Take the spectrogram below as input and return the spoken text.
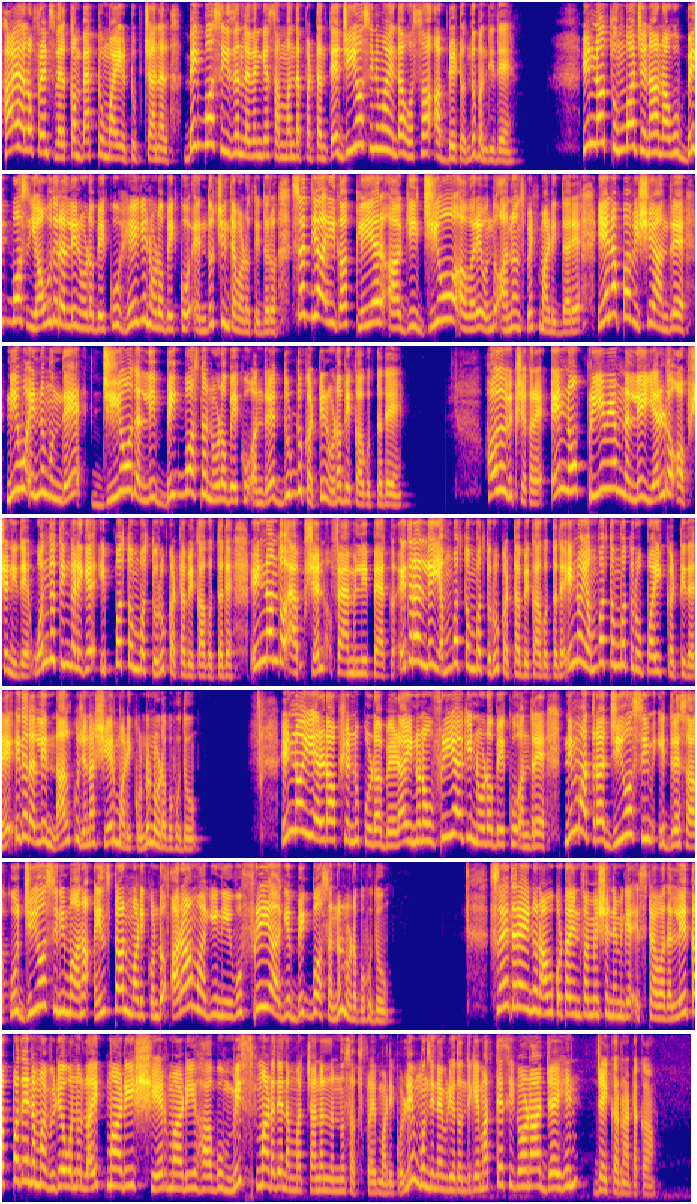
Hi hello friends welcome back to my YouTube channel big boss season ಲೆವೆನ್ಗೆ ಸಂಬಂಧಪಟ್ಟಂತೆ ಜಿಯೋ ಸಿನಿಮಾಯಿಂದ ಹೊಸ update ಒಂದು ಬಂದಿದೆ. ಇನ್ನು ತುಂಬ ಜನ ನಾವು ಬಿಗ್ ಬಾಸ್ ಯಾವುದರಲ್ಲಿ ನೋಡಬೇಕು, ಹೇಗೆ ನೋಡಬೇಕು ಎಂದು ಚಿಂತೆ ಮಾಡುತ್ತಿದ್ದರು. ಸದ್ಯ ಈಗ ಕ್ಲಿಯರ್ ಆಗಿ ಜಿಯೋ ಅವರೇ ಒಂದು ಅನೌನ್ಸ್ಮೆಂಟ್ ಮಾಡಿದ್ದಾರೆ. ಏನಪ್ಪ ವಿಷಯ ಅಂದರೆ, ನೀವು ಇನ್ನು ಮುಂದೆ ಜಿಯೋದಲ್ಲಿ ಬಿಗ್ ಬಾಸ್ನ ನೋಡಬೇಕು ಅಂದರೆ ದುಡ್ಡು ಕಟ್ಟಿ ನೋಡಬೇಕಾಗುತ್ತದೆ. ಹೌದು ವೀಕ್ಷಕರೇ, ಇನ್ನು ಪ್ರೀಮಿಯಂನಲ್ಲಿ ಎರಡು ಆಪ್ಷನ್ ಇದೆ. ಒಂದು ತಿಂಗಳಿಗೆ ಇಪ್ಪತ್ತೊಂಬತ್ತು ರು ಕಟ್ಟಬೇಕಾಗುತ್ತದೆ. ಇನ್ನೊಂದು ಆಪ್ಷನ್ ಫ್ಯಾಮಿಲಿ ಪ್ಯಾಕ್ ಇದರಲ್ಲಿ ಎಂಬತ್ತೊಂಬತ್ತು ರು ಕಟ್ಟಬೇಕಾಗುತ್ತದೆ. ಇನ್ನು ಎಂಬತ್ತೊಂಬತ್ತು ರೂಪಾಯಿ ಕಟ್ಟಿದರೆ ಇದರಲ್ಲಿ ನಾಲ್ಕು ಜನ ಶೇರ್ ಮಾಡಿಕೊಂಡು ನೋಡಬಹುದು. ಇನ್ನು ಈ ಎರಡು ಆಪ್ಷನ್ನು ಕೂಡ ಬೇಡ. ಇನ್ನು ನಾವು ಫ್ರೀಯಾಗಿ ನೋಡಬೇಕು ಅಂದರೆ ನಿಮ್ಮ ಹತ್ರ ಜಿಯೋ ಸಿಮ್ ಇದ್ದರೆ ಸಾಕು. ಜಿಯೋ ಸಿನಿಮಾನ ಇನ್ಸ್ಟಾಲ್ ಮಾಡಿಕೊಂಡು ಆರಾಮಾಗಿ ನೀವು ಫ್ರೀಯಾಗಿ ಬಿಗ್ ಬಾಸ್ ಅನ್ನು ನೋಡಬಹುದು. ಸ್ನೇಹಿತರೆ, ಇನ್ನು ನಾವು ಕೊಟ್ಟ ಇನ್ಫಾರ್ಮೇಷನ್ ನಿಮಗೆ ಇಷ್ಟವಾದಲ್ಲಿ ತಪ್ಪದೇ ನಮ್ಮ ವಿಡಿಯೋವನ್ನು ಲೈಕ್ ಮಾಡಿ ಶೇರ್ ಮಾಡಿ ಹಾಗೂ ಮಿಸ್ ಮಾಡದೆ ನಮ್ಮ ಚಾನಲನ್ನು ಸಬ್ಸ್ಕ್ರೈಬ್ ಮಾಡಿಕೊಳ್ಳಿ. ಮುಂದಿನ ವಿಡಿಯೋದೊಂದಿಗೆ ಮತ್ತೆ ಸಿಗೋಣ. ಜೈ ಹಿಂದ್, ಜೈ ಕರ್ನಾಟಕ.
